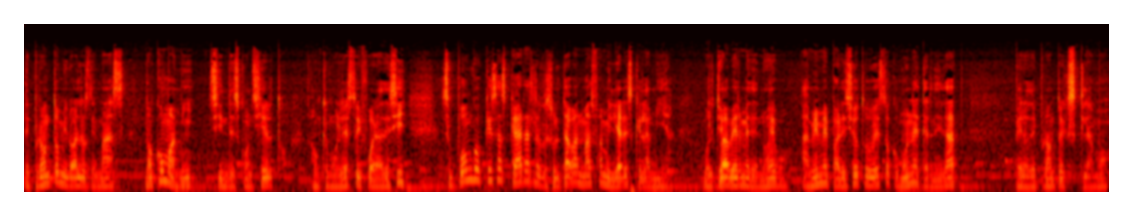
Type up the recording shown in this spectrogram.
De pronto miró a los demás, no como a mí, sin desconcierto, aunque molesto y fuera de sí. Supongo que esas caras le resultaban más familiares que la mía. Volteó a verme de nuevo. A mí me pareció todo esto como una eternidad. Pero de pronto exclamó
